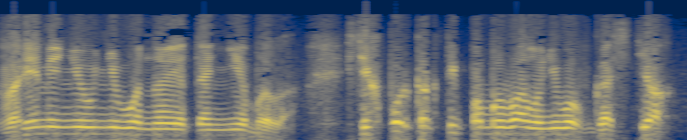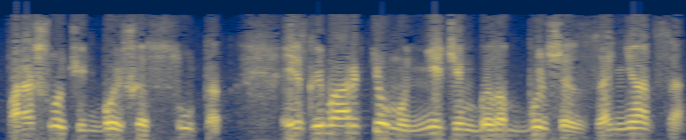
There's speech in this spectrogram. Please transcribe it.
времени у него на это не было. С тех пор, как ты побывал у него в гостях, Прошло чуть больше суток. Если бы Артему нечем было больше заняться,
